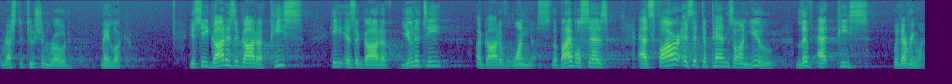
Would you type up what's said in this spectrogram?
restitution road may look. You see, God is a God of peace, He is a God of unity, a God of oneness. The Bible says, as far as it depends on you, live at peace with everyone.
